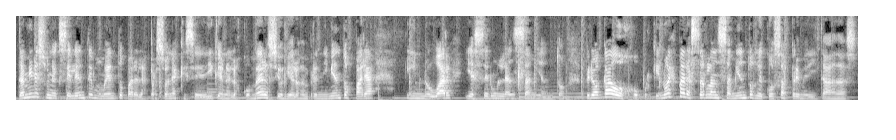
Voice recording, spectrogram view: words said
También es un excelente momento para las personas que se dediquen a los comercios y a los emprendimientos para innovar y hacer un lanzamiento. Pero acá ojo, porque no es para hacer lanzamientos de cosas premeditadas,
